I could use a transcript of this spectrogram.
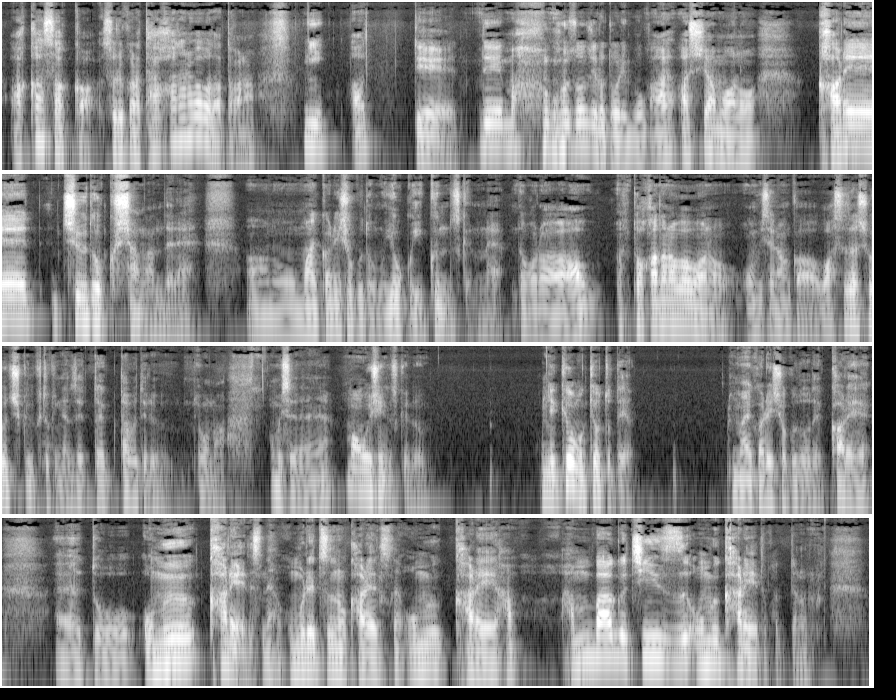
赤坂それから高田馬場だったかな？にあってでまあ ご存知の通り僕芦屋もあのカレー中毒者なんでね、あの、マイカリー食堂もよく行くんですけどね。だから、高田馬場のお店なんか、早稲田松竹行く時には絶対食べてるようなお店でね、まあ美味しいんですけど。で、今日も京都で、マイカリー食堂でカレー、えっ、ー、と、オムカレーですね。オムレツのカレーですね。オムカレー、ハンバーグチーズオムカレーとかっての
